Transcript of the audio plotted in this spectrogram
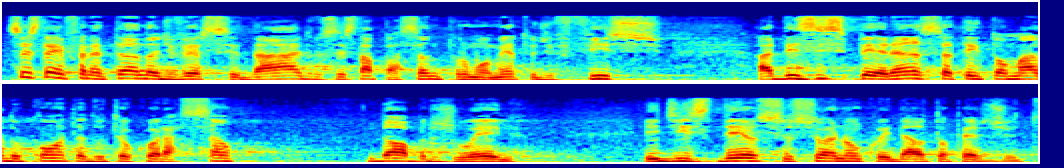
Você está enfrentando adversidade, você está passando por um momento difícil, a desesperança tem tomado conta do teu coração. Dobra o joelho e diz: Deus, se o Senhor não cuidar, eu estou perdido.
